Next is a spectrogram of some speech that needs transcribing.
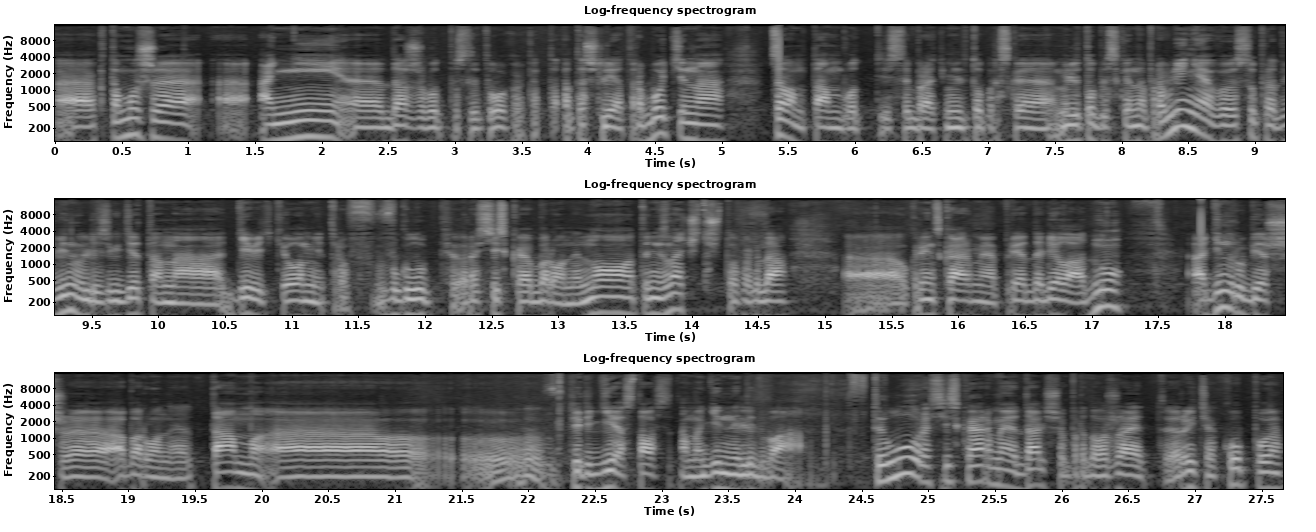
к тому же э, они э, даже вот после того, как отошли от Работина, в целом там вот, если брать Мелитопольское, Мелитопольское направление, ВСУ продвинулись где-то на 9 километров вглубь российской обороны. Но это не значит, что когда украинская армия преодолела одну, один рубеж обороны, там впереди остался там один или два. В тылу российская армия дальше продолжает рыть окопы,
